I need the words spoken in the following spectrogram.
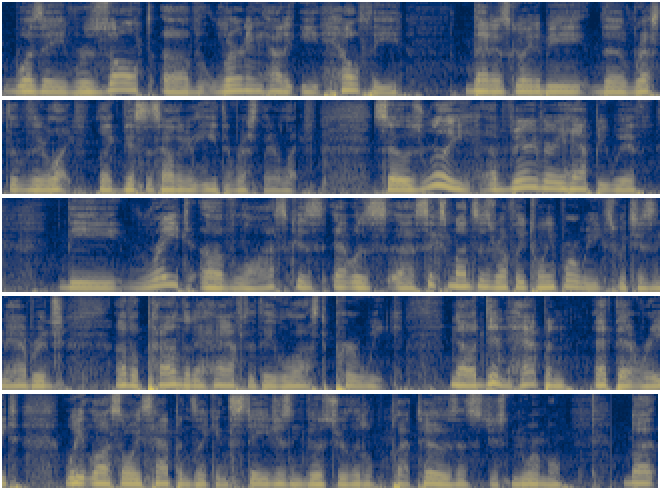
was a result of learning how to eat healthy that is going to be the rest of their life. Like this is how they're going to eat the rest of their life. So I was really uh, very very happy with the rate of loss because that was uh, six months is roughly 24 weeks, which is an average of a pound and a half that they've lost per week. Now it didn't happen at that rate. Weight loss always happens like in stages and goes through little plateaus. That's just normal. But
